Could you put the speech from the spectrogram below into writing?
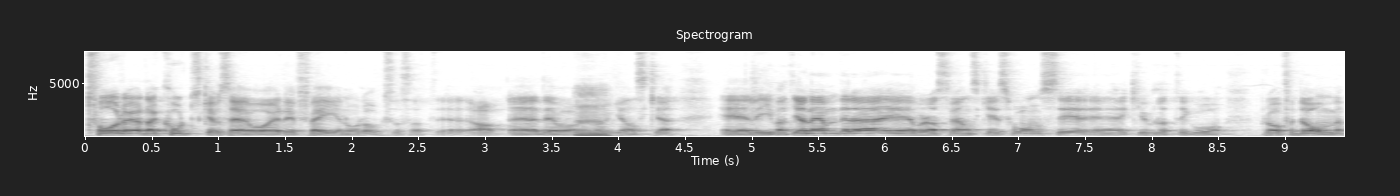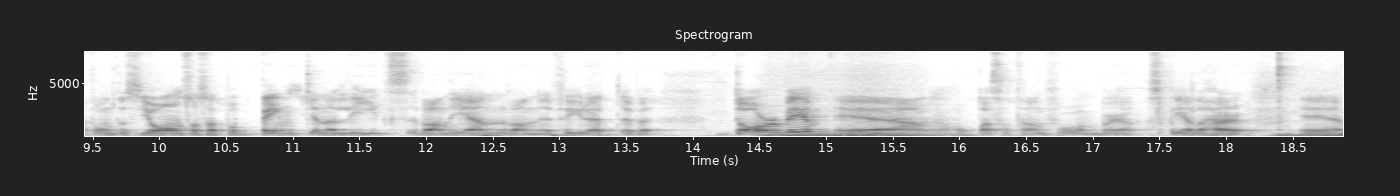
Två röda kort ska vi säga var det Feyenoord också. Så att, eh, ja, eh, det var mm. ganska eh, livat. Jag nämnde där eh, våra svenskar i Swansea. Eh, kul att det går bra för dem. Pontus Jansson satt på bänken när Leeds vann igen. Vann 4-1 över Derby. Eh, hoppas att han får börja spela här eh,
